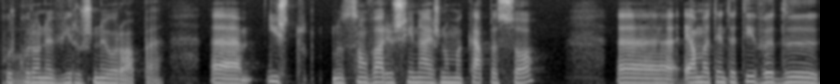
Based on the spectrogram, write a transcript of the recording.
por uhum. coronavírus na Europa uh, isto são vários sinais numa capa só Uh, é uma tentativa de,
